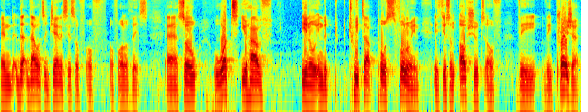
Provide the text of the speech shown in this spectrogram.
and that, that was the genesis of, of, of all of this. Uh, so what you have, you know, in the Twitter posts following is just an offshoot of the, the pressure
